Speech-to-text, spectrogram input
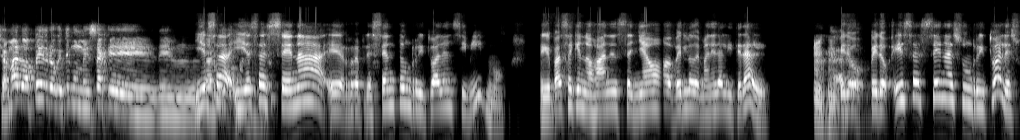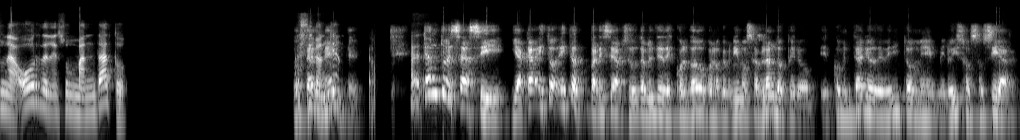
Llamalo a Pedro que tengo un mensaje del... Y esa, y esa escena eh, representa un ritual en sí mismo. Lo que pasa es que nos han enseñado a verlo de manera literal. pero, pero esa escena es un ritual, es una orden, es un mandato. Totalmente. Tanto es así, y acá esto, esto parece absolutamente descolgado con lo que venimos hablando, pero el comentario de Benito me, me lo hizo asociar.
